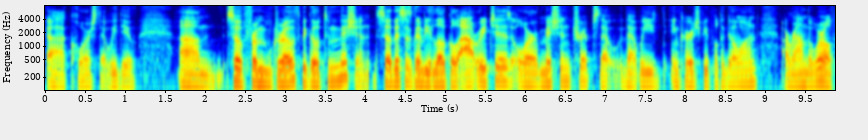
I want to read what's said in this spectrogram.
uh, course that we do. Um, so from growth, we go to mission. So this is going to be local outreaches or mission trips that that we encourage people to go on around the world.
